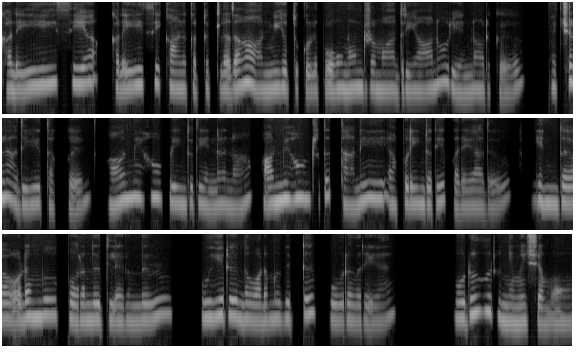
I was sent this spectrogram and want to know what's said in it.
கடைசியா கடைசி காலகட்டத்துல தான் ஆன்மீகத்துக்குள்ள போகணுன்ற மாதிரியான ஒரு எண்ணம் இருக்கு. ஆக்சுவலா அதுவே தப்பு. ஆன்மீகம் அப்படின்றது என்னன்னா, ஆன்மீகம்ன்றது தனி அப்படின்றதே கிடையாது. இந்த உடம்பு பிறந்ததுலேருந்து உயிர் இந்த உடம்பு விட்டு போற வரைய, ஒரு ஒரு நிமிஷமும்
